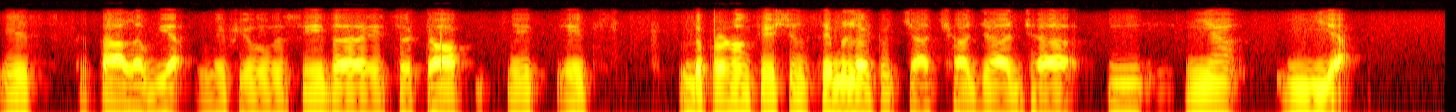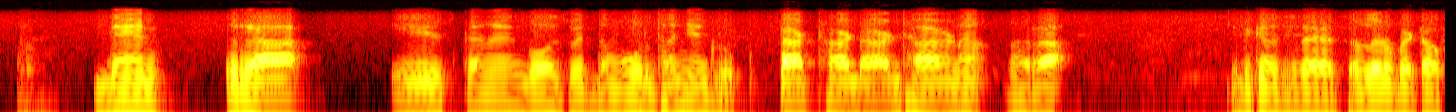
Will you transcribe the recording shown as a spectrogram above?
is talavya if you see the it's a top it, it's the pronunciation similar to cha cha ja ja ya. Ya then ra is kind of goes with the murdhanya group ra because there's a little bit of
